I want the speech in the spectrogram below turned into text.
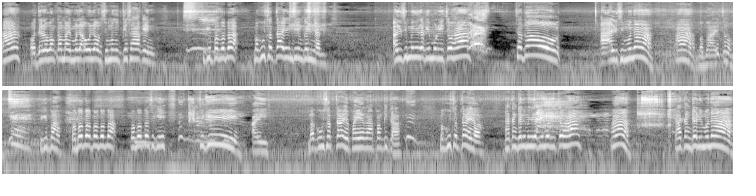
Ha? O, dalawang kamay mula ulo. Sumunod ka sa akin. Sige pa baba. Mag-usap tayo, hindi yung ganyan. Alisin mo nilagay mo rito, ha? Sagot! Aalisin mo na. Ah, babae ito. Sige pa. Pababa, pababa. Pababa, sige. Sige. Ay, mag-usap tayo. Pahirapan kita. Mag-usap tayo. Tatanggalin mo nilagay mo rito, ha? Ha? Tatanggalin mo na.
